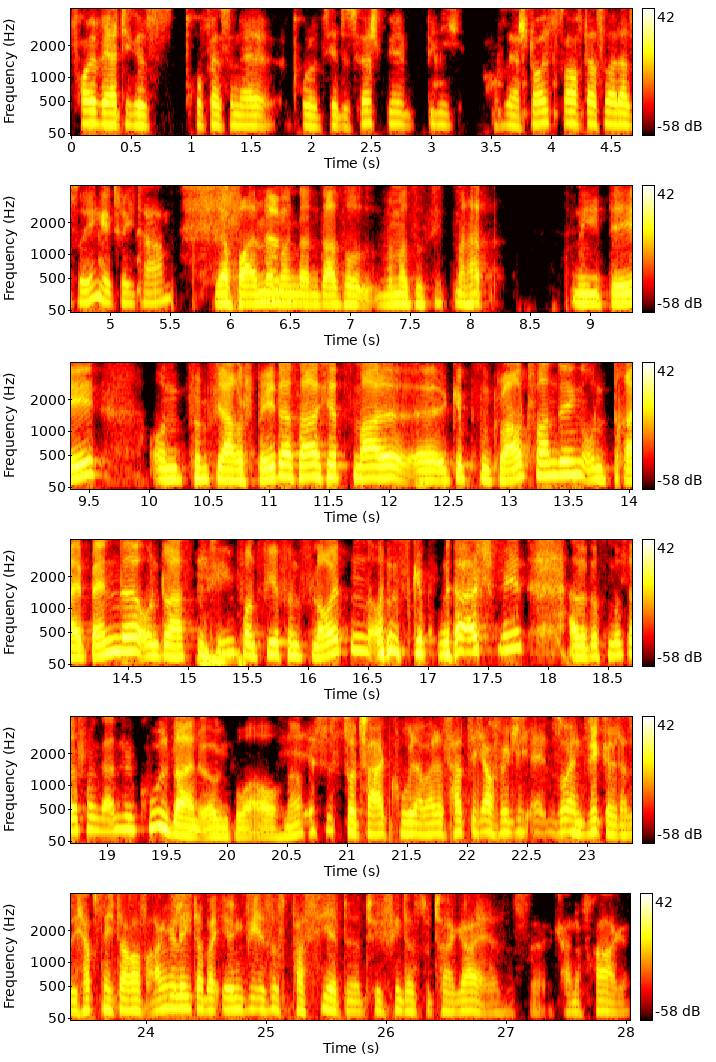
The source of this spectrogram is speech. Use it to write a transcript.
vollwertiges, professionell produziertes Hörspiel. Bin ich auch sehr stolz drauf, dass wir das so hingekriegt haben. Ja, vor allem, wenn ähm, man dann da so, wenn man so sieht, man hat eine Idee und fünf Jahre später, sage ich jetzt mal, äh, gibt es ein Crowdfunding und drei Bände und du hast ein Team von vier, fünf Leuten und es gibt ein Hörspiel. Also das muss ja schon ganz schön cool sein irgendwo auch. Ne? Es ist total cool, aber das hat sich auch wirklich äh, so entwickelt. Also ich habe es nicht darauf angelegt, aber irgendwie ist es passiert. Natürlich finde ich das total geil, das ist äh, keine Frage.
